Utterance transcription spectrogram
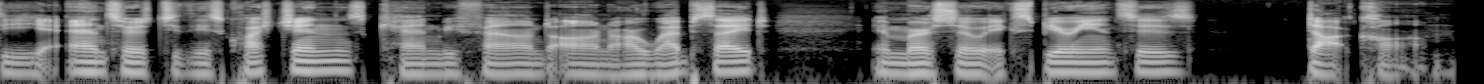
The answers to these questions can be found on our website, immersoexperiences.com.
